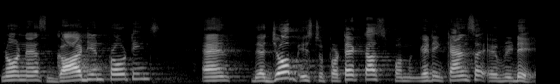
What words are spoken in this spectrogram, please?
known as guardian proteins and their job is to protect us from getting cancer every day.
